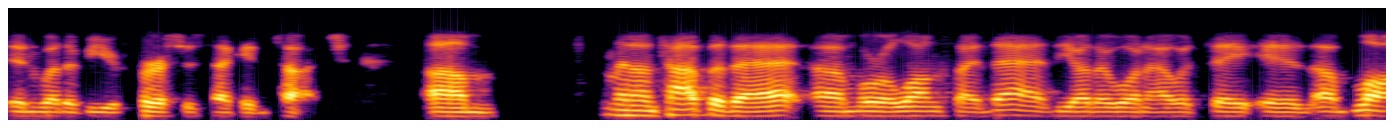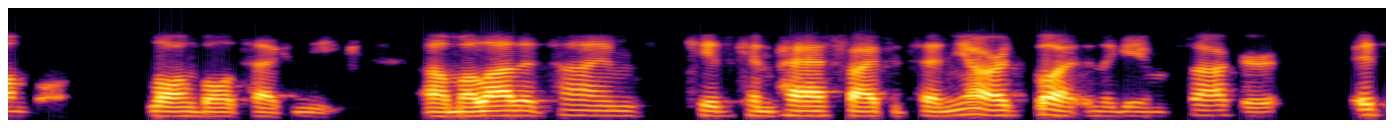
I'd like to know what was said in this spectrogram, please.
and whether it be your first or second touch. Um, and on top of that, um, or alongside that, the other one I would say is um, long ball, long ball technique. Um, a lot of the times kids can pass five to 10 yards, but in the game of soccer, it's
